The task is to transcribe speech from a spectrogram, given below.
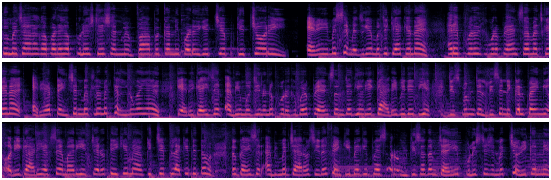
तुम्हें जाना पड़ेगा पुलिस स्टेशन में। वहाँ पर करनी पड़ेगी चिप की चोरी। अरे मैं समझ गया मुझे क्या कहना है? अरे, पूरा पूरा प्लान समझ गए ना? अरे आप टेंशन मत लो, मैं कर लूँगा यार। कह रही गाइस यार, अभी मुझे इन्होंने पूरा पूरा प्लान समझा दिया और ये गाड़ी भी दे दी है, जिसमें हम जल्दी से निकल पाएँगे। और ये गाड़ी अब से हमारी है। चलो, ठीक है, मैं आपकी चिप ला के देता हूँ। तो गाइस यार, अभी मैं जा रहा हूँ सीधा फेंकी बैग के पास और उनके साथ हम जाएँगे पुलिस स्टेशन में चोरी करने।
